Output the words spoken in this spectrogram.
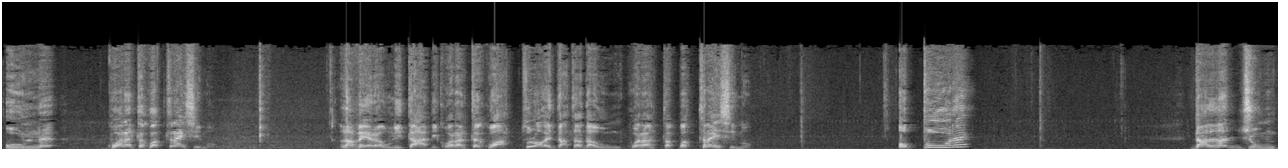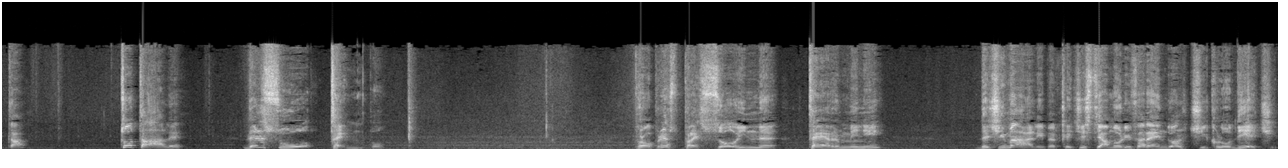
un 44esimo. La vera unità di 44 è data da un 44esimo. Oppure dall'aggiunta totale del suo tempo, proprio espresso in termini decimali, perché ci stiamo riferendo al ciclo 10.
